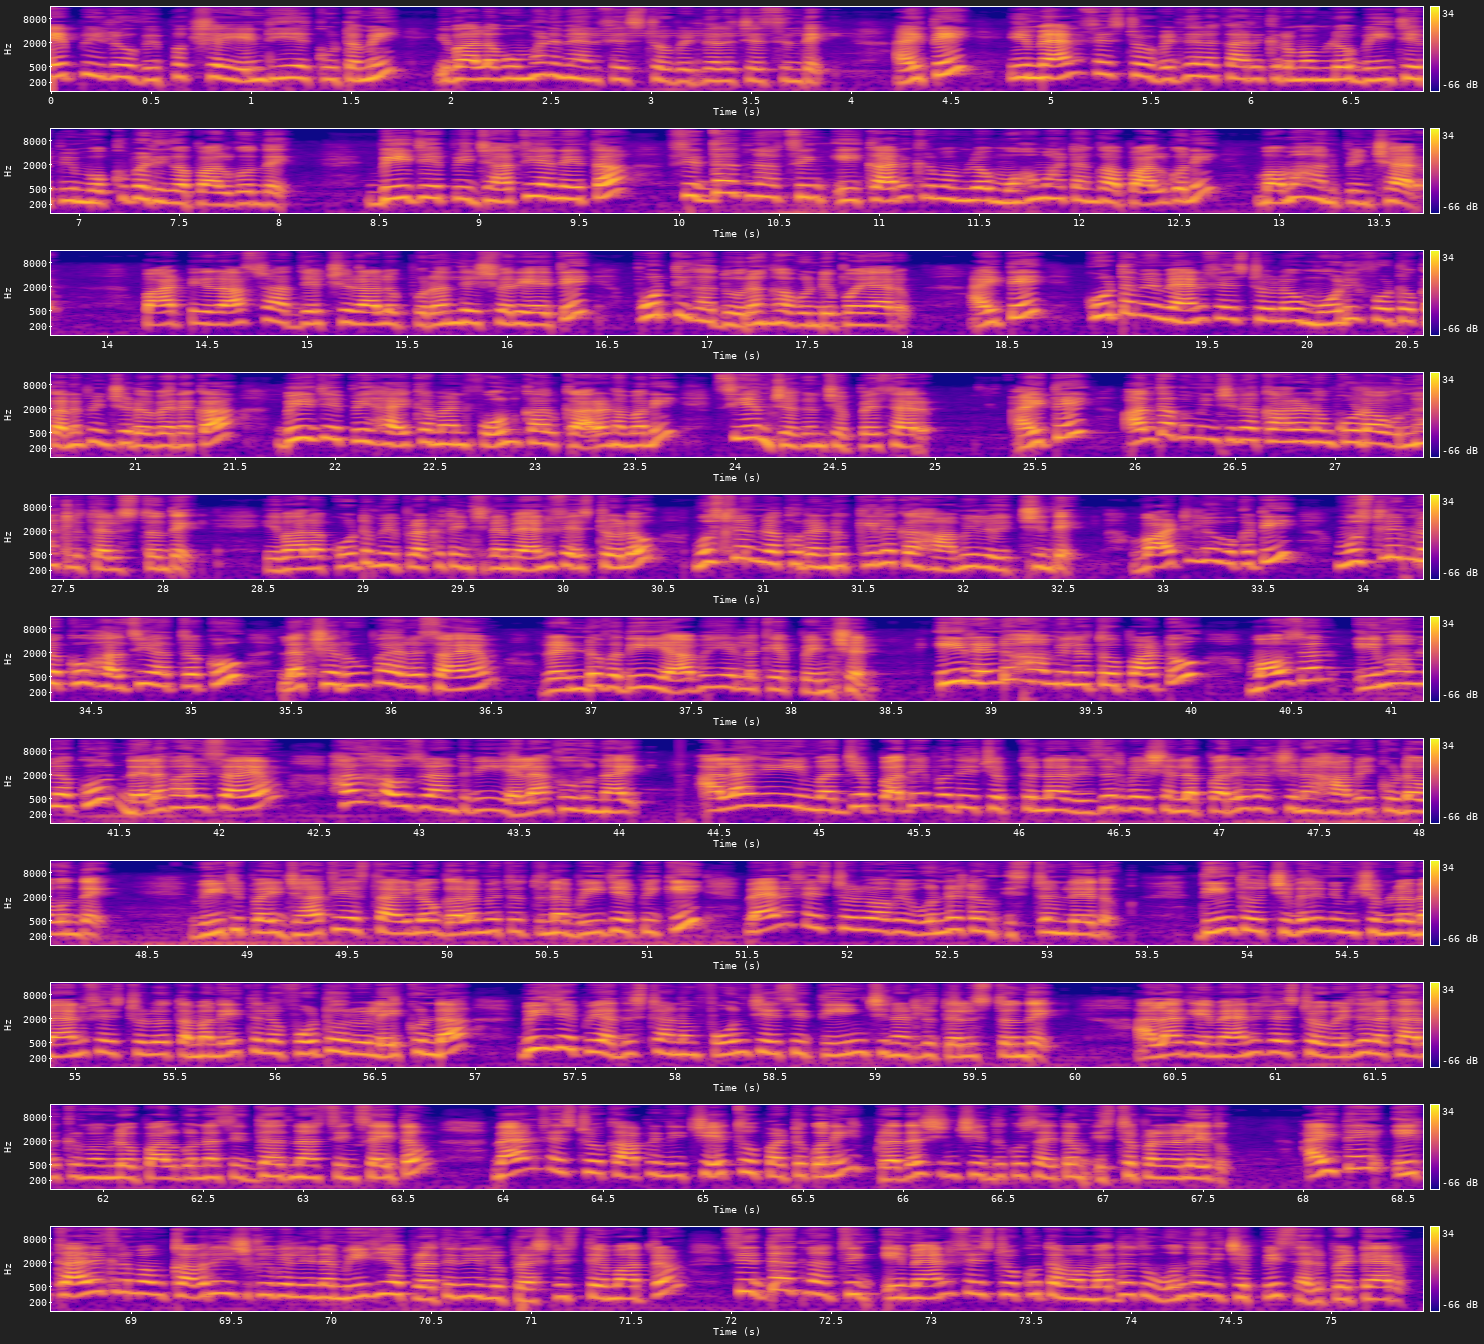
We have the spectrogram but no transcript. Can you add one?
ఏపీలో విపక్ష ఎన్డీఏ కూటమి ఇవాళ ఉమ్మడి మేనిఫెస్టో విడుదల చేసింది. అయితే ఈ మేనిఫెస్టో విడుదల కార్యక్రమంలో బీజేపీ మొక్కుబడిగా పాల్గొంది. బీజేపీ జాతీయ నేత సిద్ధార్థ్ నాథ్ సింగ్ ఈ కార్యక్రమంలో మొహమాటంగా పాల్గొని మమ అనిపించారు. పార్టీ రాష్ట్ర అధ్యక్షురాలు పురంధేశ్వరి అయితే పూర్తిగా దూరంగా ఉండిపోయారు. అయితే కూటమి మేనిఫెస్టోలో మోడీ ఫోటో కనిపించడం వెనక BJP high command phone call కారణమని సీఎం జగన్ చెప్పేశారు. అయితే అంతకు మించిన కారణం కూడా ఉన్నట్లు తెలుస్తుంది. ఇవాళ కూటమి ప్రకటించిన మేనిఫెస్టోలో ముస్లింలకు రెండు కీలక హామీలు ఇచ్చింది. వాటిలో ఒకటి ముస్లింలకు హజ్ యాత్రకు లక్ష రూపాయల సాయం రెండవది యాభై ఏళ్ళకే పెన్షన్. ఈ రెండు హామీలతో పాటు మౌజన్ ఇమాంలకు నెలవారీ సాయం హజ్ హౌస్ లాంటివి ఎలాగూ ఉన్నాయి. అలాగే ఈ మధ్య పదే పదే చెప్తున్న రిజర్వేషన్ల పరిరక్షణ హామీ కూడా ఉంది. వీటిపై జాతీయ స్థాయిలో గలమెత్తుతున్న బీజేపీకి మేనిఫెస్టోలో అవి ఉండటం ఇష్టం లేదు. దీంతో చివరి నిమిషంలో మేనిఫెస్టోలో తమ నేతల ఫోటోలు లేకుండా బీజేపీ అధిష్టానం ఫోన్ చేసి తీయించినట్లు తెలుస్తుంది. అలాగే మేనిఫెస్టో విడుదల కార్యక్రమంలో పాల్గొన్న సిద్ధార్థనాథ్ సింగ్ సైతం మేనిఫెస్టో కాపీని చేత్తో పట్టుకొని ప్రదర్శించేందుకు సైతం ఇష్టపడలేదు. అయితే ఈ కార్యక్రమం కవరేజ్కి వెళ్ళిన మీడియా ప్రతినిధులు ప్రశ్నిస్తే మాత్రం సిద్ధార్థనాథ్ సింగ్ ఈ మేనిఫెస్టోకు తమ మద్దతు ఉందని చెప్పి సరిపెట్టారు.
